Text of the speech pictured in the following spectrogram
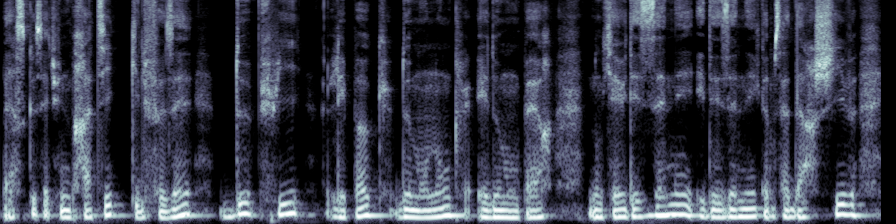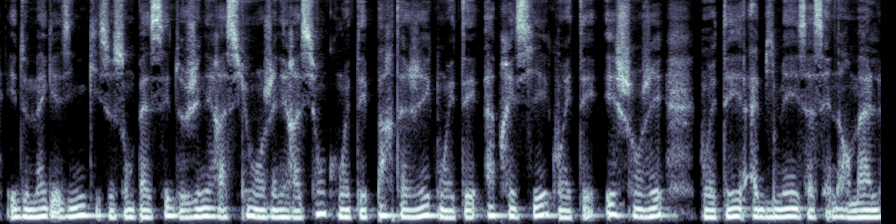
parce que c'est une pratique qu'il faisait depuis l'époque de mon oncle et de mon père. Donc il y a eu des années et des années comme ça d'archives et de magazines qui se sont passés de génération en génération, qui ont été partagés, qui ont été appréciés, qui ont été échangés, qui ont été abîmés, et ça c'est normal.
